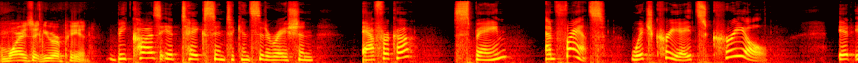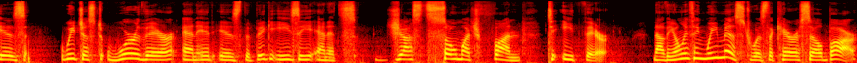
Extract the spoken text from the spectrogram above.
And why is it European? because it takes into consideration Africa, Spain, and France, which creates Creole. It is, we just were there, and it is the Big Easy, and it's just so much fun to eat there. Now, the only thing we missed was the carousel bar,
